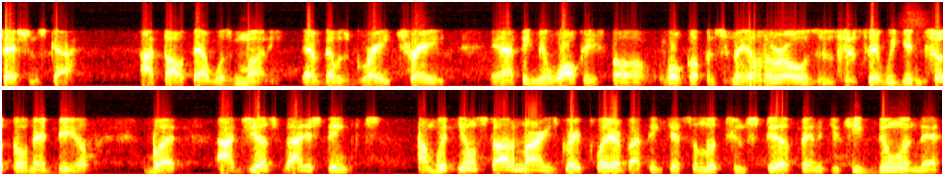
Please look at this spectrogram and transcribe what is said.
Sessions guy. I thought that was money. That that was great trade. And I think Milwaukee uh, woke up and smelled the roses and said we getting took on that deal. But I just I just think I'm with you on Stoudemire. He's a great player, but I think that's a little too stiff. And if you keep doing that,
